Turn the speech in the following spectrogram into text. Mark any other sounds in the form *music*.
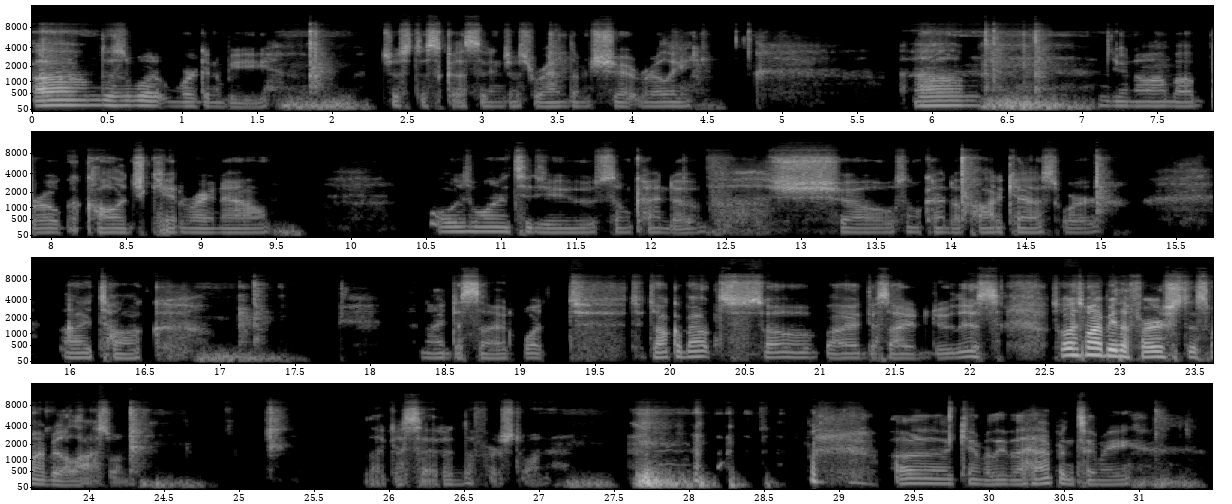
Um, this is what we're gonna be just discussing, just random shit, really. Um, you know, I'm a broke college kid right now. Always wanted to do some kind of show, some kind of podcast where I talk and I decide what to talk about. So I decided to do this. So this might be the first, this might be the last one. Like I said in the first one. *laughs* uh, I can't believe that happened to me.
